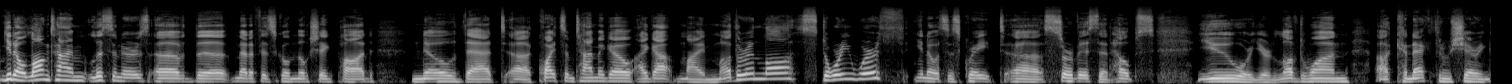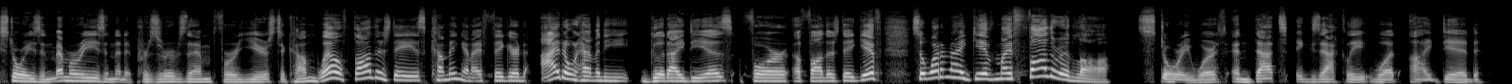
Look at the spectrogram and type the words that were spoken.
you know, longtime listeners of the Metaphysical Milkshake Pod know that uh, quite some time ago, I got my mother in law Storyworth. You know, it's this great uh, service that helps you or your loved one uh, connect through sharing stories and memories, and then it preserves them for years to come. Well, Father's Day is coming, and I figured I don't have any good ideas for a Father's Day gift. So why don't I give my father in law Storyworth? And that's exactly what I did.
